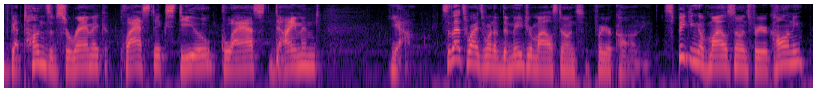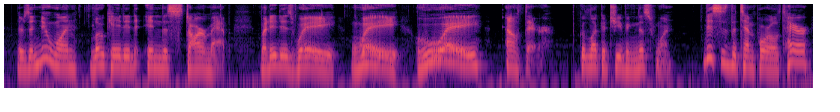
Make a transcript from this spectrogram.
We've got tons of ceramic, plastic, steel, glass, diamond. Yeah. So that's why it's one of the major milestones for your colony. Speaking of milestones for your colony, there's a new one located in the star map, but it is way, way, way out there. Good luck achieving this one. This is the temporal tear,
